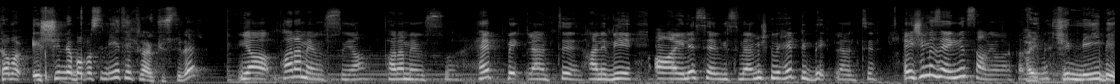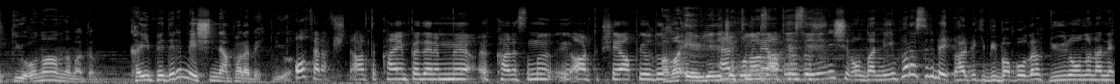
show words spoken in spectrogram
Tamam eşinle babası niye tekrar küstüler? Ya para mevzusu ya, para mevzusu. Hep beklenti. Hani bir aile sevgisi vermiş gibi hep bir beklenti. Eşimi zengin sanıyorlar Kadir Hayır kim neyi bekliyor onu anlamadım. Kayınpederin mi eşinden para bekliyor? O taraf işte artık kayınpederim mi, karısı mı artık şey yapıyordur. Ama evlenecek Her kim olan ne zaten yapıyordur. senin işin. Ondan neyin parasını bekliyor? Halbuki bir baba olarak düğün onun hani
